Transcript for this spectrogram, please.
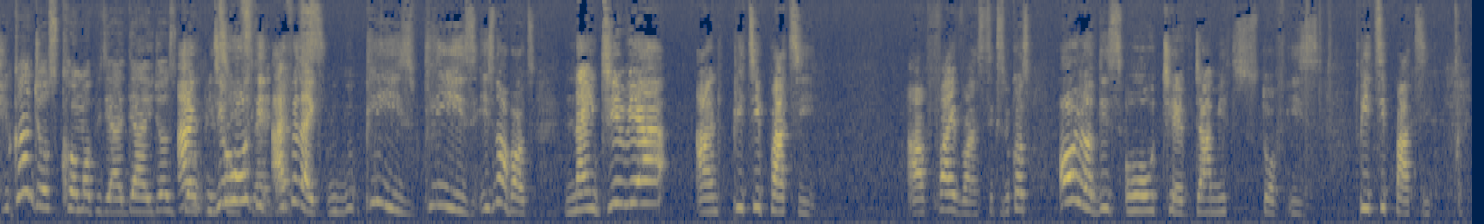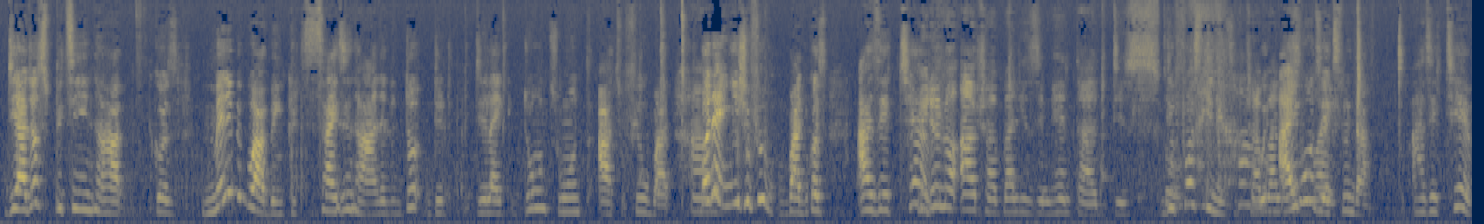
You can't just come up with the idea. You just and jump the into whole thing like i feel like please please it's not about nigeria and pity party are five and six because all of this whole chef Dammy stuff is pity party. They are just pitying her because many people have been criticizing her and they don't they, they like don't want her to feel bad. Um, but then you should feel bad because as a chef you don't know how tribalism entered this. the first thing is Tribalism, i want to explain that. As a chef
